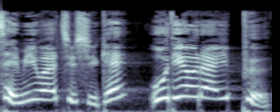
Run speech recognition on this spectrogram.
재미와 지식의 오디오 라이프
